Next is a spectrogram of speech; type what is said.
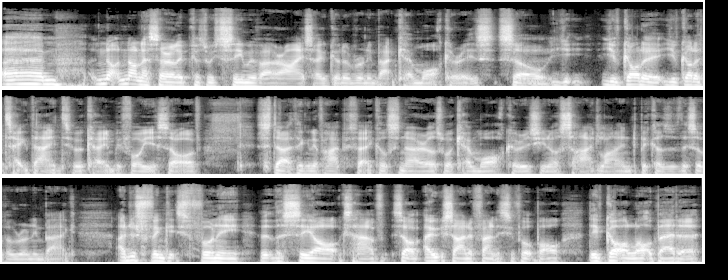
Um, not not necessarily because we've seen with our eyes how good a running back Ken Walker is. So you, you've got to you've got to take that into account before you sort of start thinking of hypothetical scenarios where Ken Walker is you know sidelined because of this other running back. I just think it's funny that the Seahawks have sort of outside of fantasy football, they've got a lot better.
